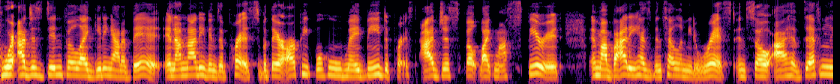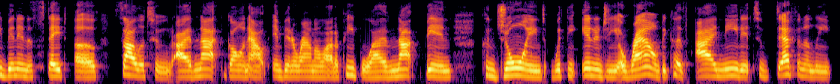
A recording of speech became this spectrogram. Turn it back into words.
where I just didn't feel like getting out of bed. And I'm not even depressed, but there are people who may be depressed. I've just felt like my spirit and my body has been telling me to rest. And so I have definitely been in a state of solitude. I have not gone out and been around a lot of people. I have not been conjoined with the energy around because I needed to definitely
